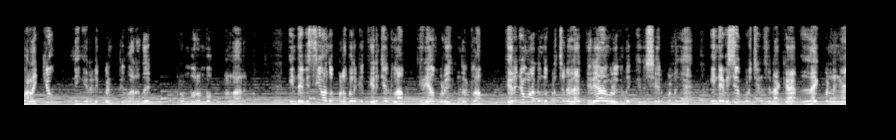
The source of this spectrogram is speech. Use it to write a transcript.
வரைக்கும் நீங்க ரெடி பண்ணிட்டு வர்றது ரொம்ப ரொம்ப நல்லா இருக்கும். இந்த விஷயம் வந்து பல பேருக்கு தெரிஞ்சிருக்கலாம் தெரியாம கூட இருந்திருக்கலாம். தெரிஞ்சவங்களுக்கு வந்து பிரச்சனை இல்லை தெரியாதவங்களுக்கு வந்து இது ஷேர் பண்ணுங்க. இந்த விஷயம் பிடிச்சிருந்துச்சுனாக்கா லைக் பண்ணுங்க.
